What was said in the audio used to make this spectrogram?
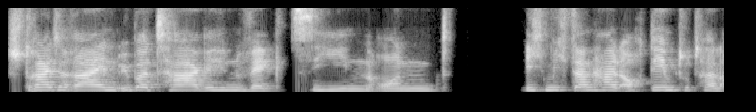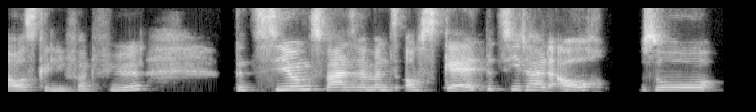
Streitereien über Tage hinwegziehen und ich mich dann halt auch dem total ausgeliefert fühle. Beziehungsweise, wenn man es aufs Geld bezieht, halt auch so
